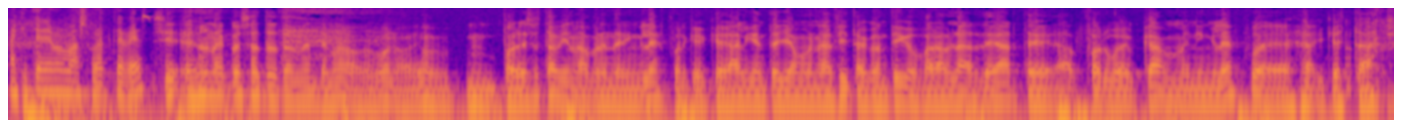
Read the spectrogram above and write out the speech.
Aquí tenemos más suerte, ¿ves? Sí, es una cosa totalmente nueva. Bueno, eh, por eso está bien aprender inglés, porque que alguien te llame una cita contigo para hablar de arte ah, por webcam en inglés, pues hay que estar.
